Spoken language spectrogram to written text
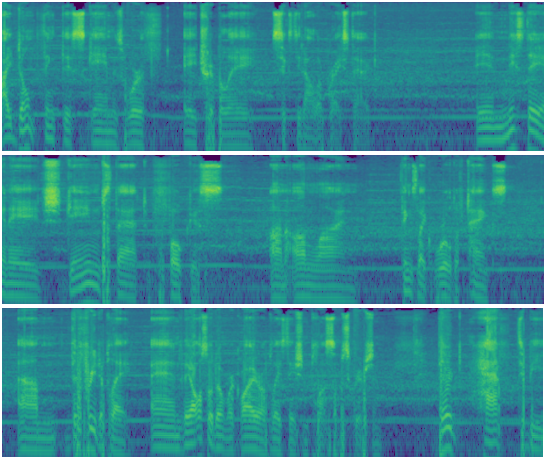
I don't think this game is worth a AAA $60 price tag. In this day and age, games that focus on online, things like World of Tanks, um, they're free to play, and they also don't require a PlayStation Plus subscription. There have to be,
